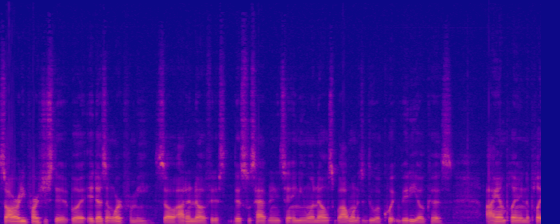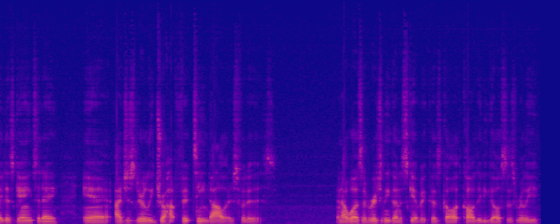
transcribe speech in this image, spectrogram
So I already purchased it, but it doesn't work for me. So I don't know if this this was happening to anyone else, but I wanted to do a quick video because I am planning to play this game today, and I just literally dropped $15 for this and I was originally going to skip it because Call of Duty Ghosts is really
